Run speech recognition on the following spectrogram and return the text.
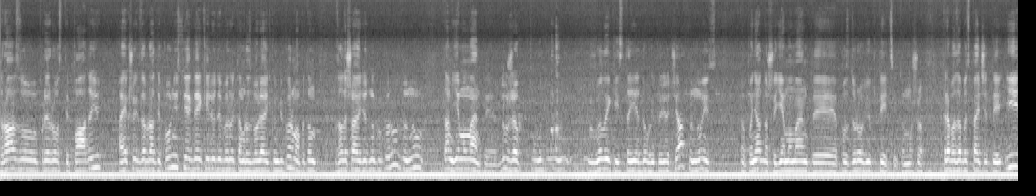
зразу прирости падають. А якщо їх забрати повністю, як деякі люди беруть, там розбавляють комбікорм, а потім залишають одну кукурудзу, ну там є моменти. Дуже великий стає довгий період часу, ну і Понятно, що є моменти по здоров'ю птиці, тому що треба забезпечити і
